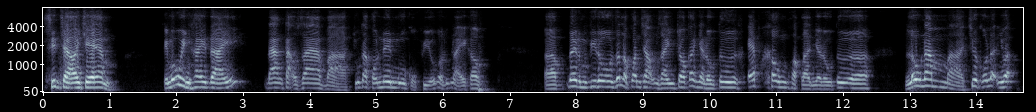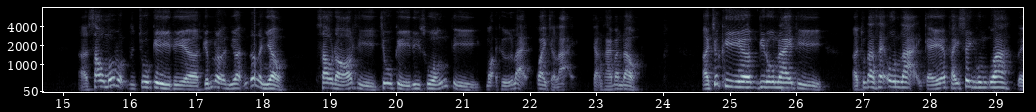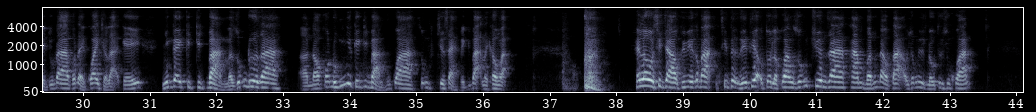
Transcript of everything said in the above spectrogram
Xin chào anh chị em. Cái mẫu hình hay đáy đang tạo ra và chúng ta có nên mua cổ phiếu vào lúc này hay không? À, đây là một video rất là quan trọng dành cho các nhà đầu tư F0 hoặc là nhà đầu tư ờ, lâu năm mà chưa có lợi nhuận. À, sau mỗi một chu kỳ thì ờ, kiếm lợi nhuận rất là nhiều. Sau đó thì chu kỳ đi xuống thì mọi thứ lại quay trở lại trạng thái ban đầu. À, trước khi ờ, video hôm nay thì à, chúng ta sẽ ôn lại cái phái sinh hôm qua để chúng ta có thể quay trở lại cái những cái kịch, kịch bản mà Dũng đưa ra. À, nó có đúng như cái kịch bản hôm qua Dũng chia sẻ với các bạn hay không ạ? Hello xin chào quý vị các bạn. Xin tự giới thiệu tôi là Quang Dũng chuyên gia tham vấn đào tạo trong việc đầu tư chứng khoán.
